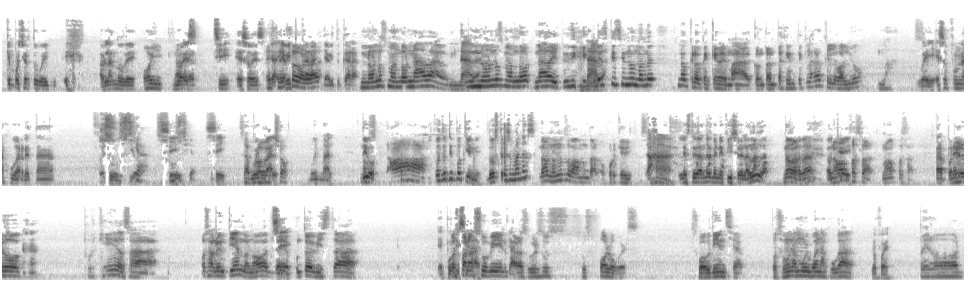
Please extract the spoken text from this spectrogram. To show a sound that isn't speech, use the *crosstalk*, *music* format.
Que por cierto, güey, *laughs* hablando de Hoy, No ver, es. Sí, eso es. Es ya, ya vi eso, tu cara, ya vi tu cara. no nos mandó nada, güey. Nada. No nos mandó nada. Y te dije, Nada. ¿crees que sí nos mandó? No creo que quede mal con tanta gente. Claro que le valió más. Güey, eso fue una jugarreta Fue sucio. sucia, Sí, sucia. Sí, Se muy mal, aprovechó. muy mal. Digo, ¡Ah! ¿cuánto tiempo tiene? ¿Dos, tres semanas? No, no nos lo va a mandar. ¿O por qué dices? Ajá, le estoy dando el beneficio de la duda. *laughs* No, ¿verdad? No va a pasar, no va a pasar. Para poner. Pero- Ajá. ¿Por qué? O sea, o sea, lo entiendo, ¿no? Desde Sí. el punto de vista, eh, pues para subir, claro. para subir sus, sus followers, su audiencia, pues fue una muy buena jugada. Lo fue. Pero,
